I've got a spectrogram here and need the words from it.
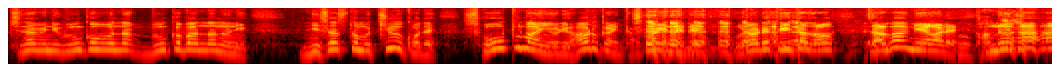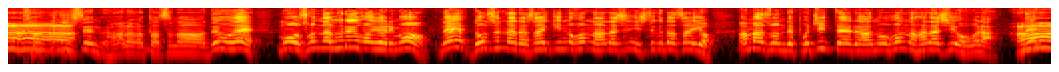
ちなみに文庫本な文庫版なのに2冊とも中古でソープマンよりはるかに高い値で 売られていたぞ。ざまあ見やがれ。もう確認確認してんの腹が立つな。でもねもうそんな古い本よりもねどうせなら最近の本の話にしてくださいよ。アマゾンでポチッとやるあの本の話をほらね。ああ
